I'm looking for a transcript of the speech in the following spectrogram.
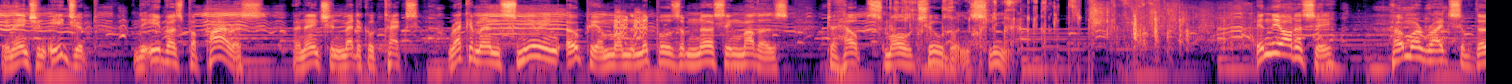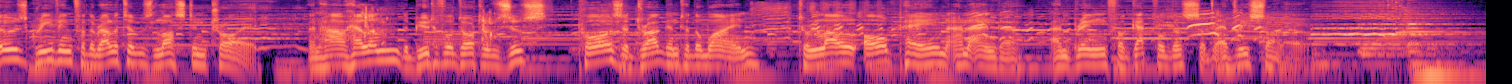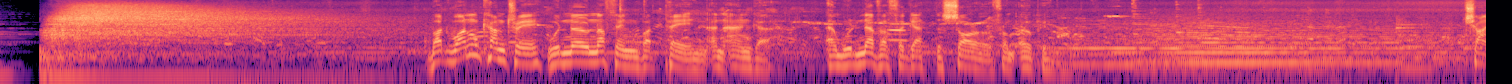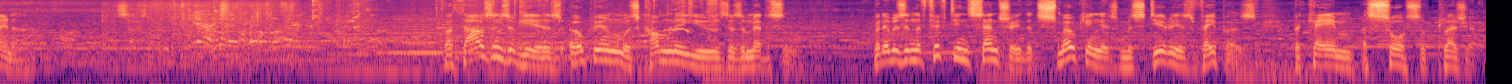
In ancient Egypt, the Ebers Papyrus, an ancient medical text, recommends smearing opium on the nipples of nursing mothers to help small children sleep. In the Odyssey, Homer writes of those grieving for the relatives lost in Troy, and how Helen, the beautiful daughter of Zeus, pours a drug into the wine to lull all pain and anger and bring forgetfulness of every sorrow. But one country would know nothing but pain and anger and would never forget the sorrow from opium. China. For thousands of years, opium was commonly used as a medicine. But it was in the 15th century that smoking its mysterious vapors became a source of pleasure.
